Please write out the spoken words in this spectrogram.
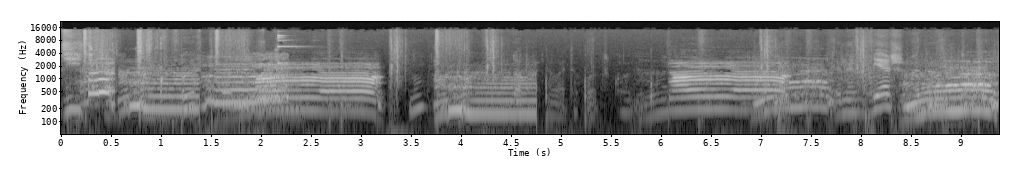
Дідька. Вбив тебе. Ну, добре, давайте хлопчику. Ти не вб'єш мене?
